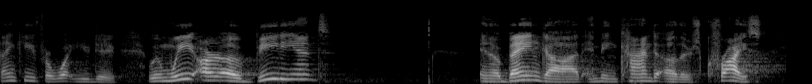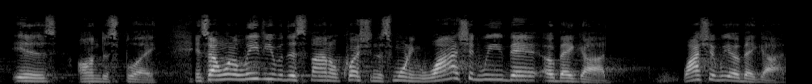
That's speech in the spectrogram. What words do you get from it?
Thank you for what you do. When we are obedient in obeying God and being kind to others, Christ is on display. And so I want to leave you with this final question this morning. Why should we obey God? Why should we obey God?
